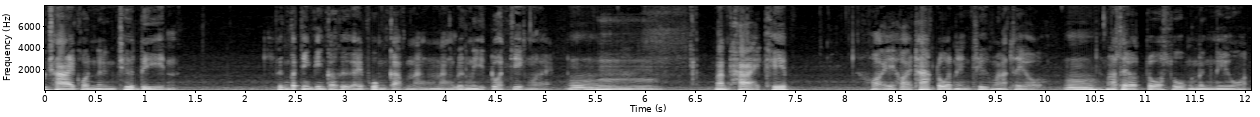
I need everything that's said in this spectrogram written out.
ผู้ชายคนหนึ่งชื่อดีน ซึ่งก็จริง ๆ ก็คือไอ้พุ่มกับหนังหนังเรื่องนี้ตัวจริงเลยอืมอืมมันถ่ายคลิป หอยหอยทากตัวหนึ่งชื่อมาเซลอืมมาเซลตัวสูงหนึ่งนิ้วอะ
